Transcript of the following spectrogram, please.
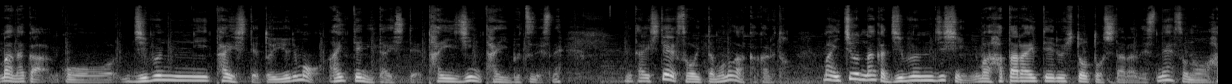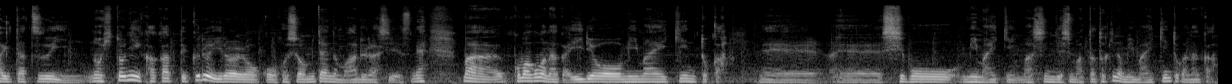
まあなんかこう自分に対してというよりも相手に対して対人対物ですねに対してそういったものがかかると。まあ一応なんか自分自身、まあ働いている人としたらですね、その配達員の人にかかってくるいろいろこう保証みたいのもあるらしいですね。まあ、こまごまなんか医療見舞い金とか、えーえー、死亡見舞い金、まあ、死んでしまった時の見舞い金とかなんか、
